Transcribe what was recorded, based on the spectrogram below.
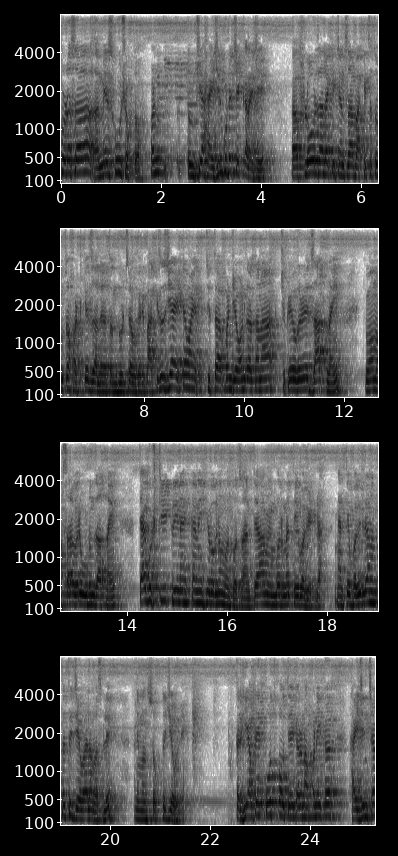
थोडंसं मेस होऊ शकतो. पण तुमची हायजीन कुठे चेक करायची? फ्लोअर झाला किचनचा बाकीचं तुमचं हॉटकेस झालं तंदूरचं वगैरे. बाकीचं जे आयटम आहेत जिथं आपण जेवण करताना चिकळे वगैरे जात नाही किंवा मसाला वगैरे उडून जात नाही त्या गोष्टी क्लीन आहेत का नाही हे बघणं महत्त्वाचं. आणि त्या मेंबरनं ते बघितलं. आणि ते बघितल्यानंतर ते जेवायला बसले आणि मनसोक्त जेवले. तर ही आपली एक पोच पावते आहे कारण आपण एक हायजीनच्या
